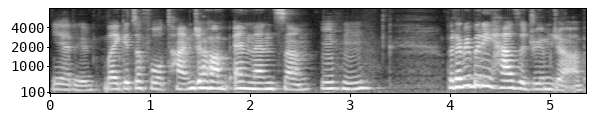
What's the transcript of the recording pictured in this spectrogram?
Yeah, dude. Like it's a full-time job and then some. Mm-hmm. But everybody has a dream job.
